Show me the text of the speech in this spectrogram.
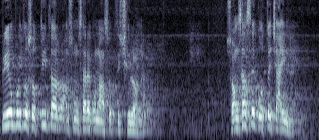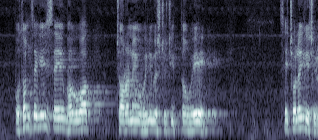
প্রিয়ব্রত সত্যিই তার সংসারে কোনো আসক্তি ছিল না। সংসার সে করতে চায়নি। প্রথম থেকেই সে ভগবত চরণে অভিনিবেষ্ট চিত্ত হয়ে সে চলে গেছিল।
